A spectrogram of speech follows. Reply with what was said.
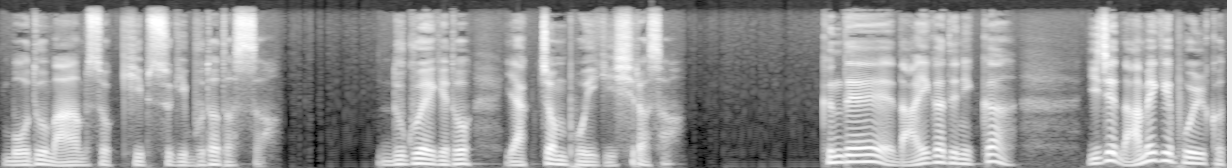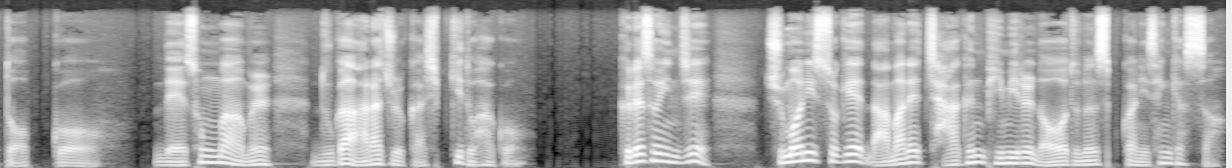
모두 마음속 깊숙이 묻어뒀어. 누구에게도 약점 보이기 싫어서. 근데 나이가 드니까 이제 남에게 보일 것도 없고 내 속마음을 누가 알아줄까 싶기도 하고. 그래서인지 주머니 속에 나만의 작은 비밀을 넣어두는 습관이 생겼어.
